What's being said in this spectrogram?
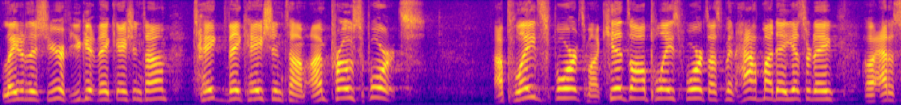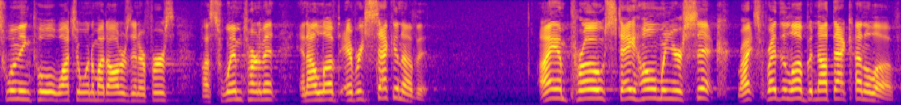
later this year. If you get vacation time, take vacation time. I'm pro sports. I played sports. My kids all play sports. I spent half my day yesterday uh, at a swimming pool watching one of my daughters in her first uh, swim tournament, and I loved every second of it. I am pro stay home when you're sick, right? Spread the love, but not that kind of love.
